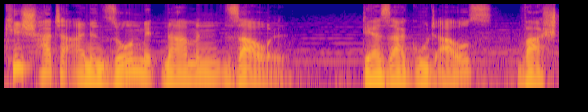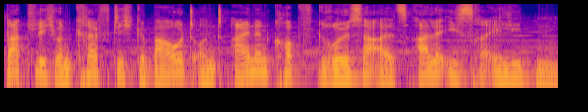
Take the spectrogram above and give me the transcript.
Kisch hatte einen Sohn mit Namen Saul. Der sah gut aus, war stattlich und kräftig gebaut und einen Kopf größer als alle Israeliten.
